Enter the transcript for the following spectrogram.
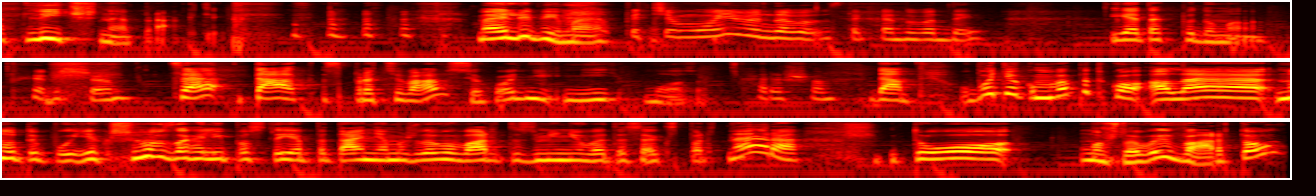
Отлічна практика. Моя любима. Почему именно стакан воды? Я так подумала. Хорошо. Це так спрацював сьогодні мій мозок. Хорошо. Да, у будь-якому випадку, але ну, типу, якщо взагалі постає питання, можливо, варто змінювати секс-партнера, то можливо і варто.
